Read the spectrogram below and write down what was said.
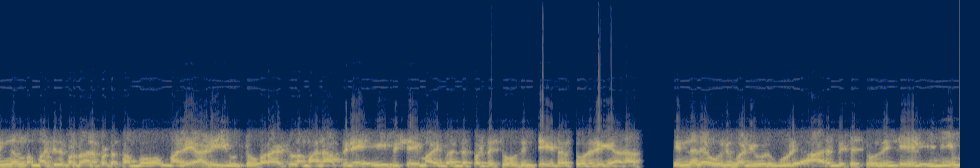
ഇന്നും മറ്റൊരു പ്രധാനപ്പെട്ട സംഭവം മലയാളി യൂട്യൂബർ ആയിട്ടുള്ള മനാഫിനെ ഈ വിഷയവുമായി ബന്ധപ്പെട്ട് ചോദ്യം ചെയ്യുന്നത് തുടരുകയാണ്. ഇന്നലെ ഒരു മണിയോടുകൂടി ആരംഭിച്ച ചോദ്യം ചെയ്യൽ ഇനിയും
